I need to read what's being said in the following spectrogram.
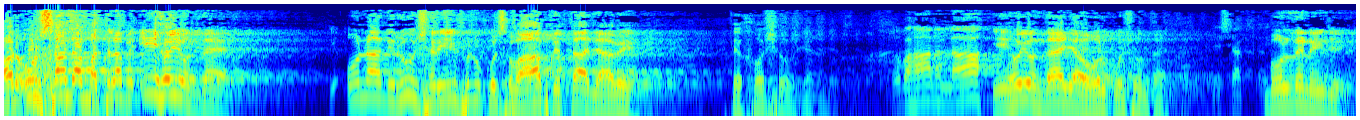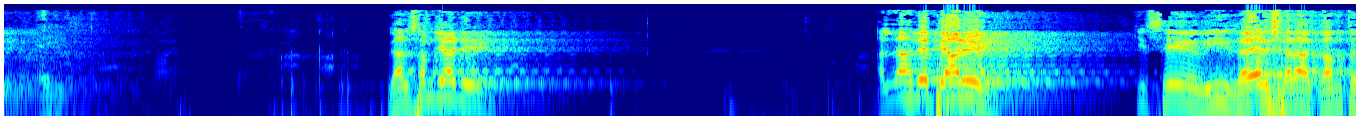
اور ارساں دا مطلب یہ ہوئی ہوتا ہے کہ انہوں دی روح شریف نو کچھ سواب دتا جاوے تے خوش ہو جان۔ سبحان اللہ یہ ہوئی ہوتا ہے یا اور کچھ ہوتا ہے؟ بے شک۔ بول دے نہیں جی۔ گل سمجھا جی؟ اللہ دے پیارے کسے بھی غیر شرع کام تے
